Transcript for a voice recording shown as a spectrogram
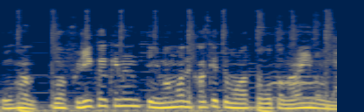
ご飯。うわふりかけなんて今までかけてもらったことないのに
